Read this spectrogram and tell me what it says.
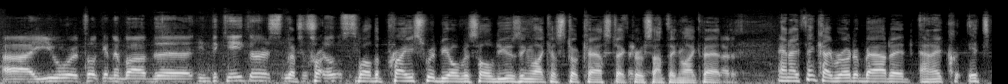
Uh, you were talking about the indicators, The which is those. well, the price would be oversold using like a stochastic or something like that. And I think I wrote about it, and I, it's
